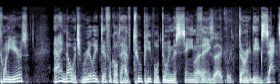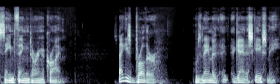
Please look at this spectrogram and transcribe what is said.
20 years. And I know it's really difficult to have two people doing the same Right, thing exactly. during the exact same thing during a crime. Spanky's brother, whose name again escapes me,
